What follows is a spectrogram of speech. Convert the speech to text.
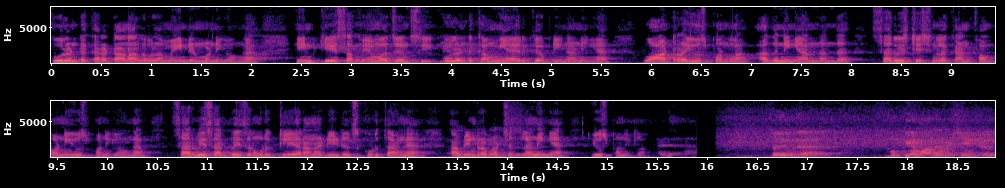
கூலண்ட்டை கரெக்டான அளவில் மெயின்டைன் பண்ணிக்கோங்க. இன்கேஸ் ஆஃப் எமர்ஜென்சி கூலண்ட்டு கம்மியாக இருக்குது அப்படின்னா நீங்கள் வாட்டரை யூஸ் பண்ணலாம். அது நீங்கள் அந்தந்த சர்வீஸ் ஸ்டேஷனில் கன்ஃபார்ம் பண்ணி யூஸ் பண்ணிக்கோங்க. சர்வீஸ் அட்வைசர் உங்களுக்கு கிளியரான டீட்டெயில்ஸ் கொடுத்தாங்க அப்படின்ற பட்சத்தில் நீங்கள் யூஸ் பண்ணிக்கலாம். ஸோ இந்த முக்கியமான விஷயங்கள்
